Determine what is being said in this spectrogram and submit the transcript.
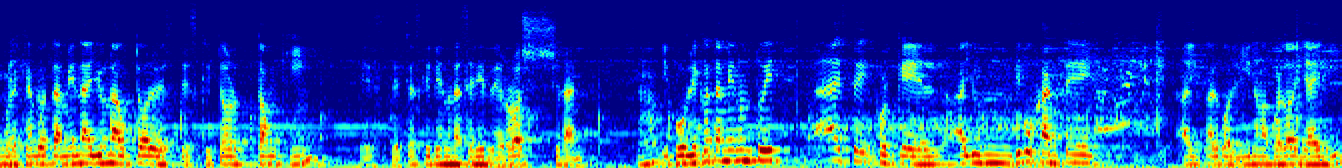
También. ejemplo, también hay un autor, este escritor, Tom King, este, está escribiendo una serie de Roshan Ajá. y publicó también un tweet, ah, este, porque el- hay un dibujante, hay algo Lee, no me acuerdo, Yael Lee,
